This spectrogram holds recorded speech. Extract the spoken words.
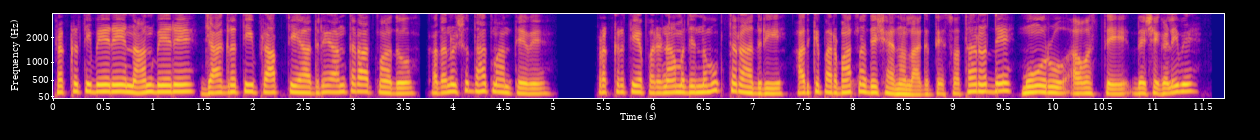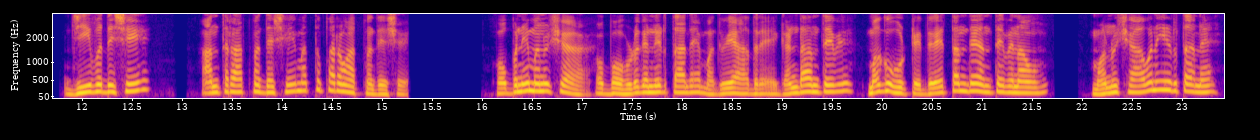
ಪ್ರಕೃತಿ ಬೇರೆ, ನಾನ್ ಬೇರೆ, ಜಾಗೃತಿ, ಪ್ರಾಪ್ತಿಯಾದ್ರೆ ಅಂತರಾತ್ಮ ಅದು. ಅದನ್ನು ಶುದ್ಧಾತ್ಮ ಅಂತೇವೆ. ಪ್ರಕೃತಿಯ ಪರಿಣಾಮದಿಂದ ಮುಕ್ತರಾದ್ರಿ. ಅದಕ್ಕೆ ಪರಮಾತ್ಮ ದೇಶ ಅನ್ನಲಾಗುತ್ತೆ ಸ್ವತಃರದ್ದೇ ಮೂರು ಅವಸ್ಥೆ ದಶೆಗಳಿವೆ. ಜೀವ ದಿಶೆ, ಅಂತರಾತ್ಮ ದಶೆ ಮತ್ತು ಪರಮಾತ್ಮ ದಶೆ. ಒಬ್ಬನೇ ಮನುಷ್ಯ, ಒಬ್ಬ ಹುಡುಗನಿರ್ತಾನೆ ಮದುವೆ ಆದರೆ ಗಂಡ ಅಂತೇವೆ, ಮಗು ಹುಟ್ಟಿದ್ರೆ ತಂದೆ ಅಂತೇವೆ ನಾವು. ಮನುಷ್ಯ ಅವನೇ ಇರ್ತಾನೆ.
